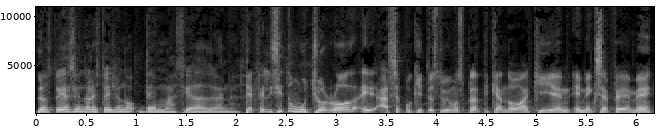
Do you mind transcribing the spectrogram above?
Lo estoy haciendo, le estoy echando demasiadas ganas. Te felicito mucho, Rod. Eh, hace poquito estuvimos platicando aquí en, en XFM,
